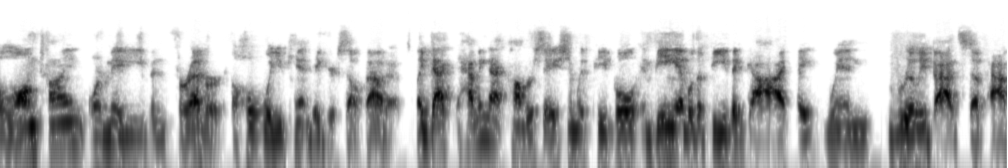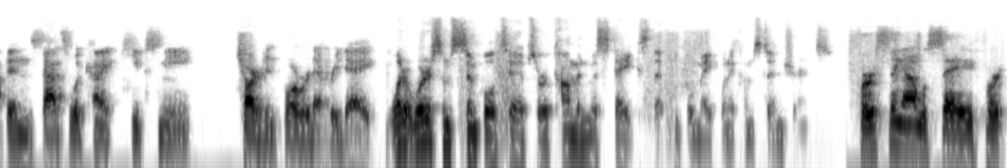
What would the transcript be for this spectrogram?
a long time or maybe even forever, a hole you can't dig yourself out of. Like that, having that conversation with people and being able to be the guy when really bad stuff happens, that's what kind of keeps me charging forward every day. What are, what are some simple tips or common mistakes that people make when it comes to insurance? First thing I will say for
